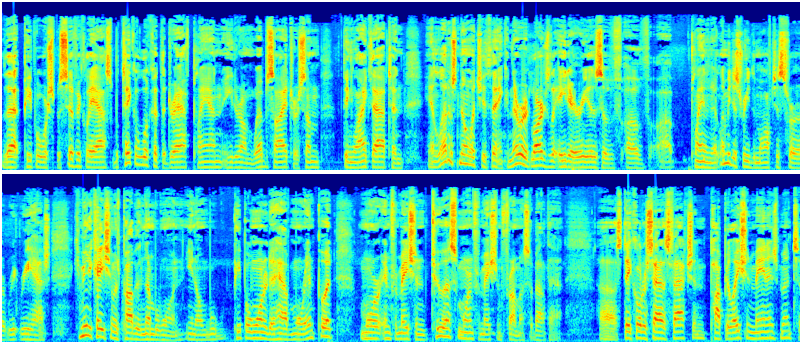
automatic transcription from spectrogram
that people were specifically asked, well, take a look at the draft plan either on website or something like that and, and let us know what you think. And there were largely eight areas of, of uh, planning it. Let me just read them off just for a re- rehash. Communication was probably the number one. You know, people wanted to have more input, more information to us, more information from us about that. Uh, stakeholder satisfaction, population management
